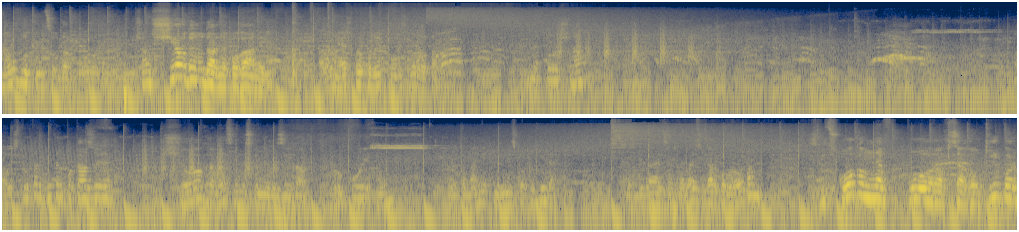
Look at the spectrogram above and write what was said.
Знову блокується удар поворотом. Ще один удар непоганий. Але м'яч проходить повз ворота. Не точно. А ось тут арбітр показує, що гравець Вінницького не зіграв рукою у виконанні Хмельницького поділля. Розбігається гравець, удар поворотом. З відскоком не впорався голкіпер.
